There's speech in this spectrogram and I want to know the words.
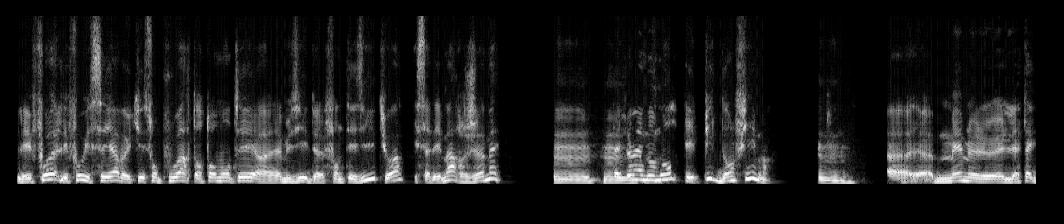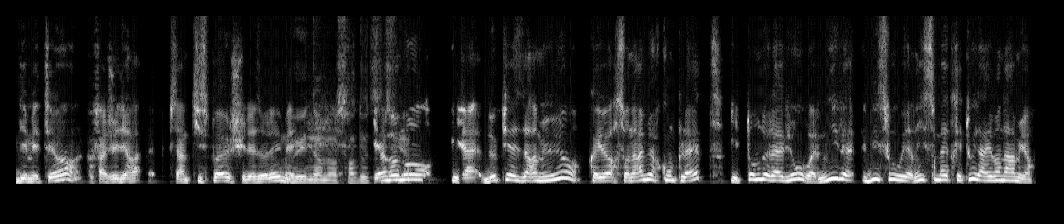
les fois, les fois où Seiya va utiliser son pouvoir, t'entends monter euh, la musique de la fantasy, tu vois, et ça démarre jamais. Mmh, Il y a un moment épique dans le film. Mmh. Euh, même l'attaque des météores, enfin je veux dire, c'est un petit spoil, je suis désolé, mais, oui, non, mais on s'en doute, il y a un moment, il y a deux pièces d'armure, quand il va avoir son armure complète, il tombe de l'avion, on voit ni, ni s'ouvrir, ni se mettre et tout, il arrive en armure.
